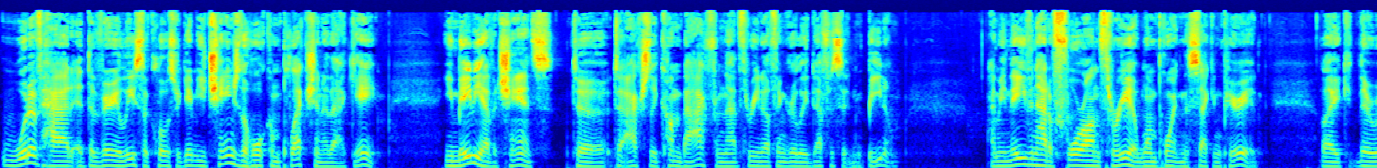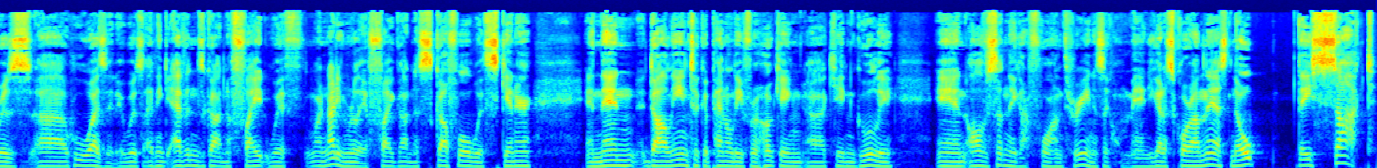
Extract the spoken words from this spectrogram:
would have had, at the very least, a closer game. You changed the whole complexion of that game. You maybe have a chance to, to actually come back from that 3 0 early deficit and beat them. I mean, they even had a 4 on 3 at one point in the second period. Like there was uh, who was it? It was I think Evans got in a fight with, or not even really a fight, got in a scuffle with Skinner, and then Dahlin took a penalty for hooking uh, Kaiden Guhle, and all of a sudden they got four on three, and it's like, oh man, you got to score on this. Nope, they sucked,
